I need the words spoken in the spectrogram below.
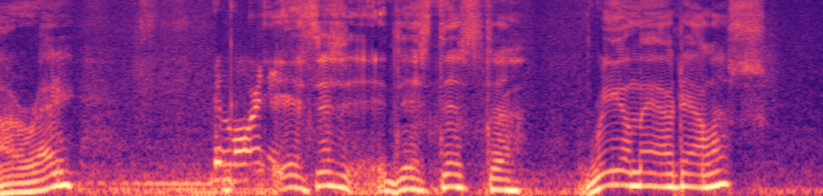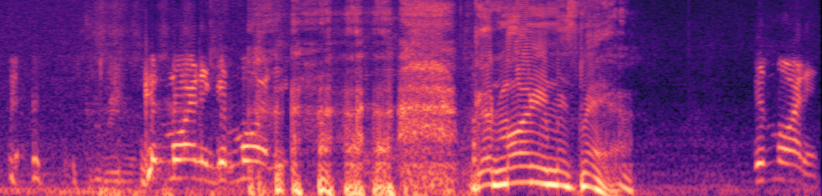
All righty. Good morning. Is this is this the real Mayor Dallas? Good morning. Good morning. Good morning, Miss Mayor. Good morning.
